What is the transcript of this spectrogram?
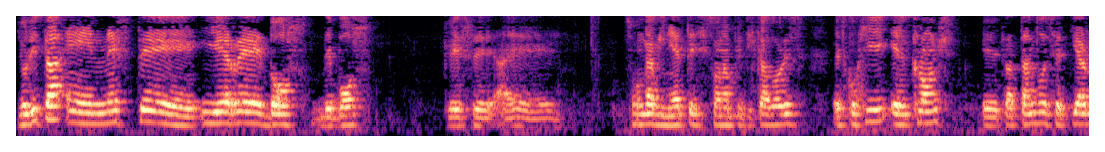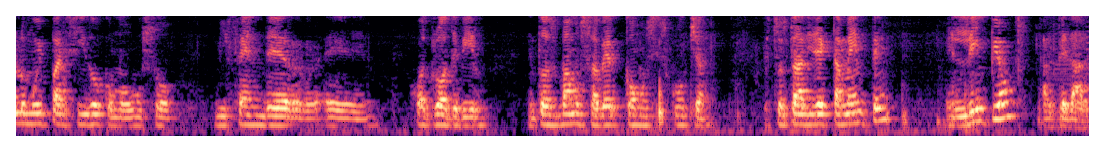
Y ahorita en este IR2 de Boss que es, eh, son gabinetes y son amplificadores. Escogí el Crunch eh, tratando de setearlo muy parecido como uso mi Fender eh, Hot Rod DeVille. Entonces vamos a ver cómo se escucha. Esto está directamente en limpio al pedal.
